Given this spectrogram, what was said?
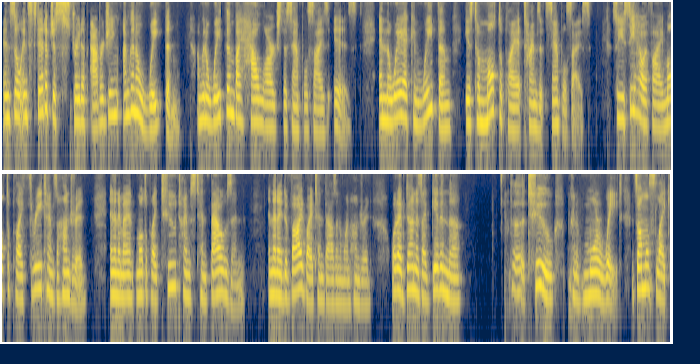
And so instead of just straight up averaging, I'm going to weight them. I'm going to weight them by how large the sample size is. And the way I can weight them is to multiply it times its sample size. So you see how if I multiply three times 100, and then I multiply two times 10,000, and then I divide by 10,100, what I've done is I've given the the two kind of more weight. It's almost like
